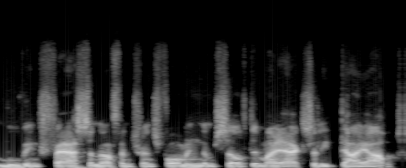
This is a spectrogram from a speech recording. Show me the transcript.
moving fast enough and transforming themselves, they might actually die out.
